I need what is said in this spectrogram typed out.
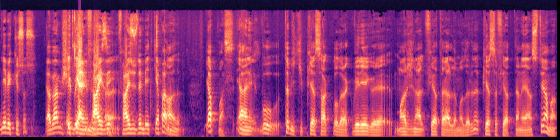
Ne bekliyorsunuz? Ya ben bir şey etki yani faizi, Evet. faiz üzerinde bir etki yapar mı? Anladım. Yapmaz. Yani bu tabii ki piyasa haklı olarak veriye göre marjinal fiyat ayarlamalarını piyasa fiyatlarına yansıtıyor ama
